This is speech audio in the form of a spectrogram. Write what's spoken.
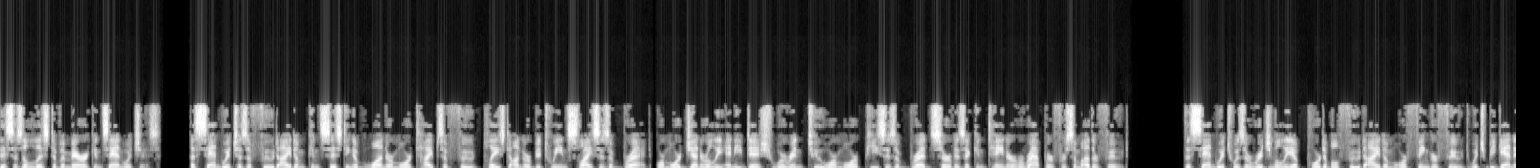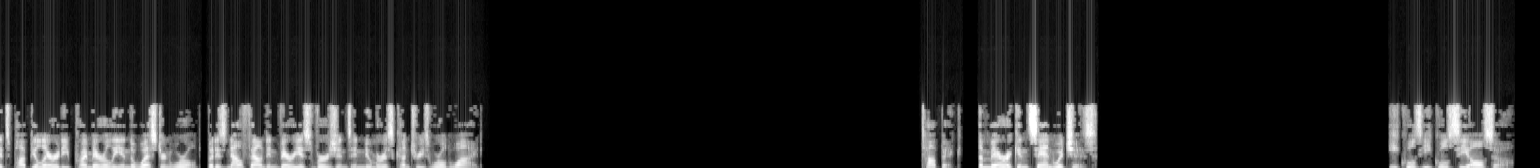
This is a list of American sandwiches. A sandwich is a food item consisting of one or more types of food placed on or between slices of bread, or more generally any dish wherein two or more pieces of bread serve as a container or wrapper for some other food. The sandwich was originally a portable food item or finger food which began its popularity primarily in the Western world, but is now found in various versions in numerous countries worldwide. American sandwiches. See also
